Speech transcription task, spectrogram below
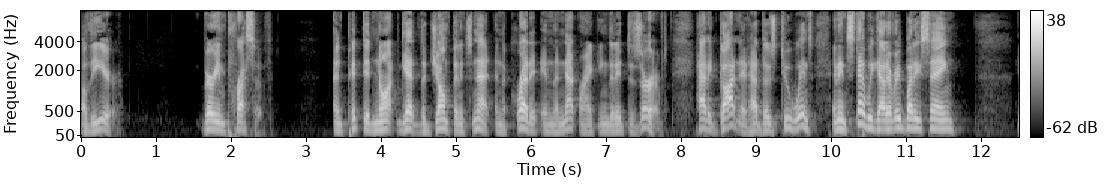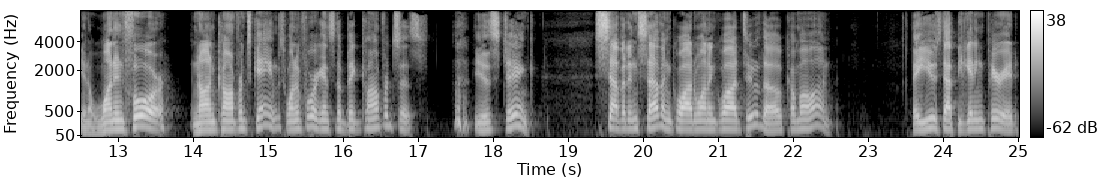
of the year. Very impressive. And Pitt did not get the jump in its net and the credit in the net ranking that it deserved. Had it gotten it, had those two wins. And instead, we got everybody saying, you know, one in four non conference games, one in four against the big conferences. you stink. Seven and seven, quad one and quad two, though. Come on. They used that beginning period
